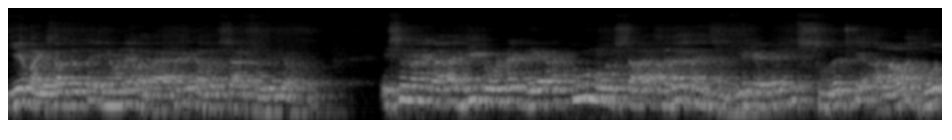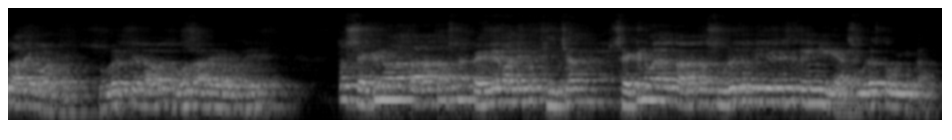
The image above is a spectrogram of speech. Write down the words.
ये भाई साहब जो थे, इन्होंने बताया था कि डबल स्टार थ्योरी क्या होता है। इसमें उन्होंने कहा था he told that there are two more star other than sun ये कहते हैं कि सूरज के अलावा दो तारे और थे सूरज के अलावा दो तारे और थे तो सेकंड वाला तारा था, उसने पहले वाले को खींचा। सेकंड वाला तारा था, सूरज अपनी जगह से कहीं नहीं गया, सूरज तो वही था।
